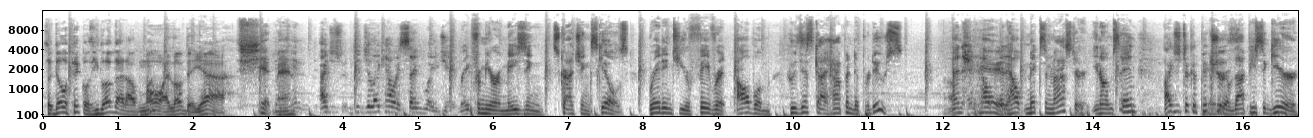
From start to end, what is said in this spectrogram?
so Dilla Pickles, you love that album, huh? Oh, I loved it. Yeah. Shit, man. I just did you like how I segued Jay right from your amazing scratching skills right into your favorite album, who this guy happened to produce. And, and help and help mix and master. You know what I'm saying? I just took a picture of that piece of gear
